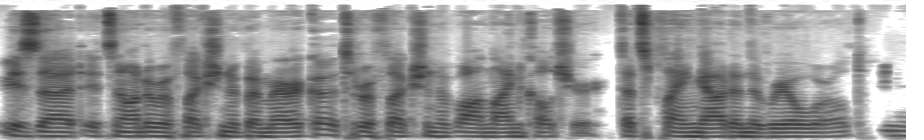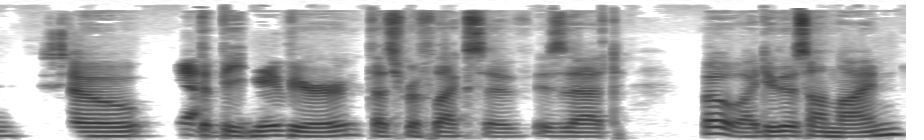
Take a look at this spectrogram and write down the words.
is that it's not a reflection of America, it's a reflection of online culture that's playing out in the real world. Mm. So yeah. the behavior that's reflexive is that, oh, I do this online,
